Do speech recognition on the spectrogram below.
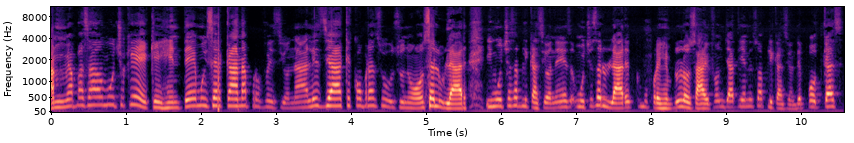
a mí me ha pasado mucho que, gente muy cercana, profesionales ya que compran su, nuevo celular y muchas aplicaciones, muchos celulares como por ejemplo los iPhone ya tienen su aplicación de podcast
